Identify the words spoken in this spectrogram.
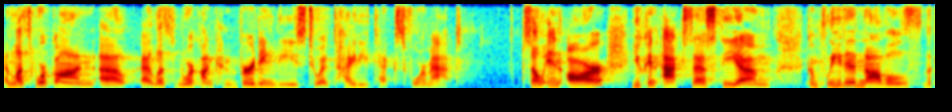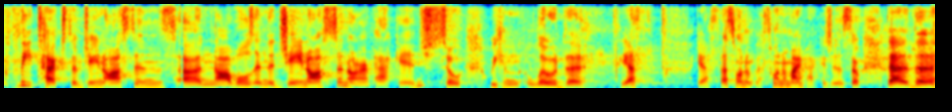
and let's work on, uh, uh, let's work on converting these to a tidy text format. So in R, you can access the um, completed novels, the complete text of Jane Austen's uh, novels in the Jane Austen R package. So we can load the, yes? Yes, that's one of, that's one of my packages. So that the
